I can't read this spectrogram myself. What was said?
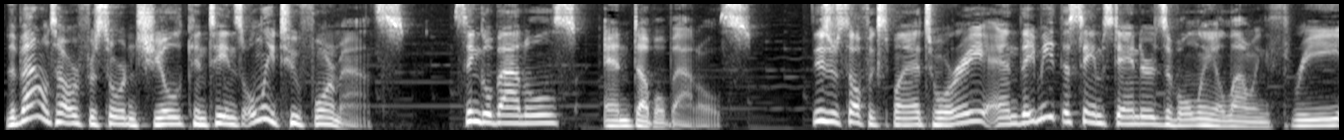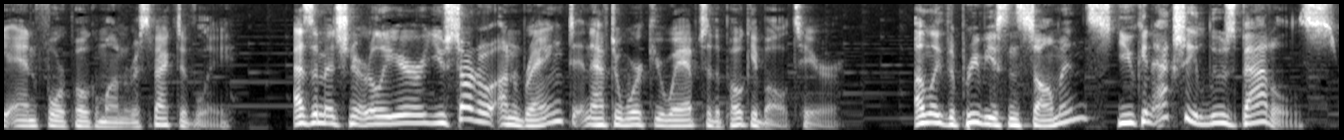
The Battle Tower for Sword and Shield contains only two formats, single battles, and double battles. These are self-explanatory, and they meet the same standards of only allowing 3 and 4 Pokemon respectively. As I mentioned earlier, you start out unranked and have to work your way up to the Pokeball tier. Unlike the previous installments, you can actually lose battles,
